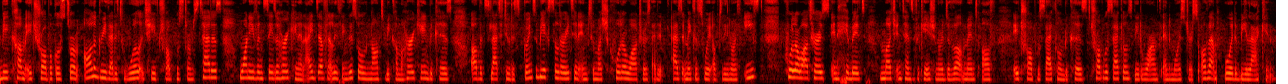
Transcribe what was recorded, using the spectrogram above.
become a tropical storm. All agree that it will achieve tropical storm status. One even says a hurricane and i definitely think this will not become a hurricane because of its latitude. It's going to be accelerating into much cooler waters as it, as it makes its way up to the northeast. Cooler waters inhibit much intensification or development of a tropical cyclone because tropical cyclones need warmth and moisture, so all that would be lacking.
